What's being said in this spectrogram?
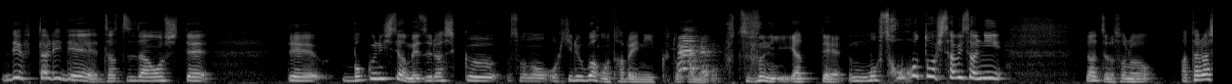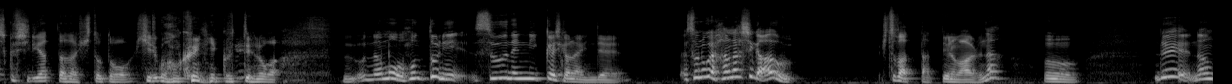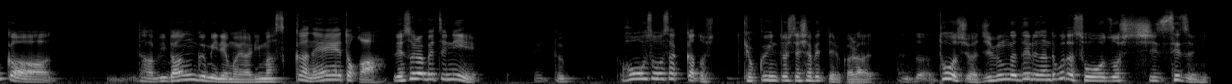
で2人で雑談をしてで僕にしては珍しくそのお昼ご飯を食べに行くとかも普通にやってもう相当久々に。なんていうのその新しく知り合った人と昼ご飯食いに行くっていうのがもう本当に数年に1回しかないんでそのぐらい話が合う人だったっていうのもあるな。うん、でなんか旅番組でもやりますかねとか。でそれは別に、えっと、放送作家と局員として喋ってるから当初は自分が出るなんてことは想像しせずに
